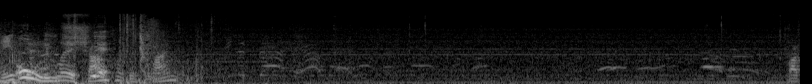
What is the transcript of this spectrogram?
Need to Holy get a clear shit. chance of the tank. Right,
